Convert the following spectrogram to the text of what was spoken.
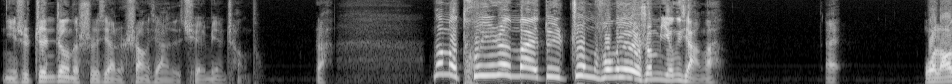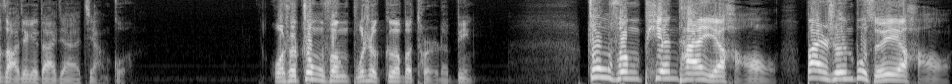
你是真正的实现了上下的全面畅通，是吧？那么推任脉对中风又有什么影响啊？哎我老早就给大家讲过，我说中风不是胳膊腿的病，中风偏瘫也好，半身不遂也好，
